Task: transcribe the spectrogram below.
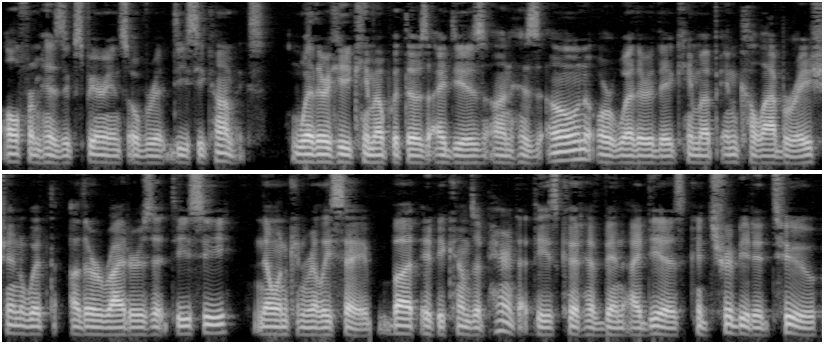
all from his experience over at DC Comics. Whether he came up with those ideas on his own or whether they came up in collaboration with other writers at DC, no one can really say, but it becomes apparent that these could have been ideas contributed to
